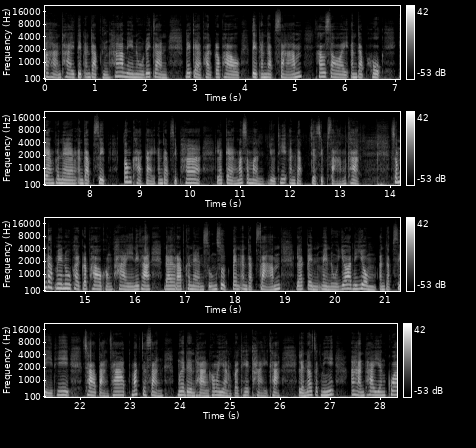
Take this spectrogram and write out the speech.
อาหารไทยติดอันดับถึง 5 เมนูด้วยกัน ได้แก่ผัดกระเพราติดอันดับ 3 ข้าวซอย อันดับ 6 แกงพะแนงอันดับ 10 ต้มข่าไก่อันดับ 15 และแกงมัสมั่นอยู่ที่อันดับ 73 ค่ะสำหรับเมนูผัดกระเพราของไทยนะคะ ได้รับคะแนนสูงสุดเป็นอันดับ 3 และเป็นเมนูยอดนิยมอันดับ 4 ที่ชาวต่างชาติมักจะสั่งเมื่อเดินทางเข้ามาอย่างประเทศไทยค่ะ และนอกจากนี้อาหารไทยยังคว้า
